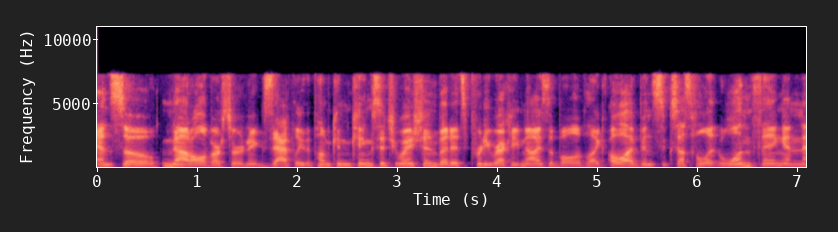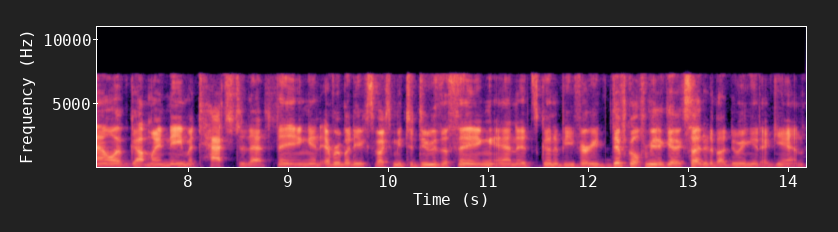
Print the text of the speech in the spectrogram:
And so not all of us are in exactly the Pumpkin King situation, but it's pretty recognizable of like, oh, I've been successful at one thing and now I've got my name attached to that thing and everybody expects me to do the thing and it's going to be very difficult for me to get excited about doing it again.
